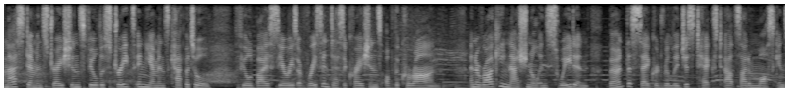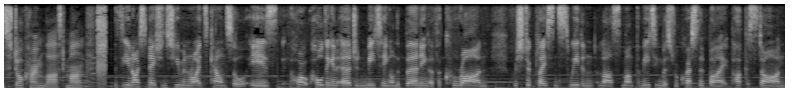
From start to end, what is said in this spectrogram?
Mass demonstrations fill the streets in Yemen's capital, fueled by a series of recent desecrations of the Quran. An Iraqi national in Sweden burnt the sacred religious text outside a mosque in Stockholm last month. The United Nations Human Rights Council is ho- holding an urgent meeting on the burning of a Quran, which took place in Sweden last month. The meeting was requested by Pakistan.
